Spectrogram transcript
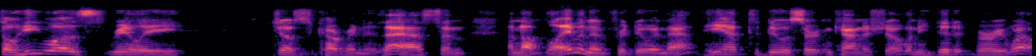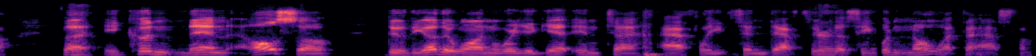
so he was really just covering his ass and I'm not blaming him for doing that. He had to do a certain kind of show and he did it very well. But he couldn't then also do the other one where you get into athletes in depth True. because he wouldn't know what to ask them.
